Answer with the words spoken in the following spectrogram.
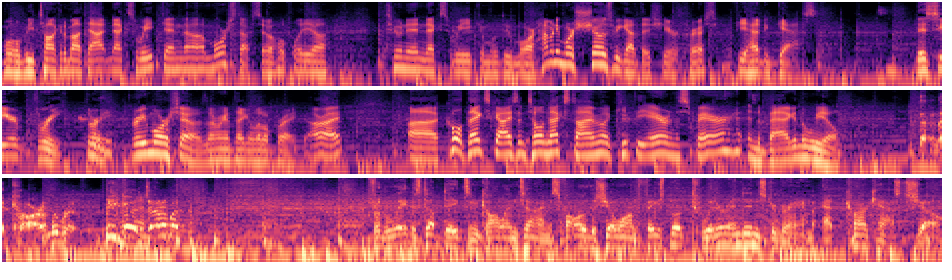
We'll be talking about that next week and uh, more stuff. So hopefully, uh, tune in next week and we'll do more. How many more shows we got this year, Chris? If you had to guess. This year, three. Three. Three more shows. Then we're going to take a little break. All right. Uh, cool. Thanks, guys. Until next time, I'll keep the air in the spare and the bag in the wheel. And the car on the road. Be good, gentlemen. For the latest updates and call in times, follow the show on Facebook, Twitter, and Instagram at CarCast Show.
